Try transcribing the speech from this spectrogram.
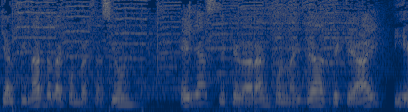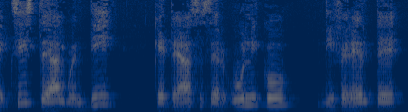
que al final de la conversación ellas se quedarán con la idea de que hay y existe algo en ti que te hace ser único, diferente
